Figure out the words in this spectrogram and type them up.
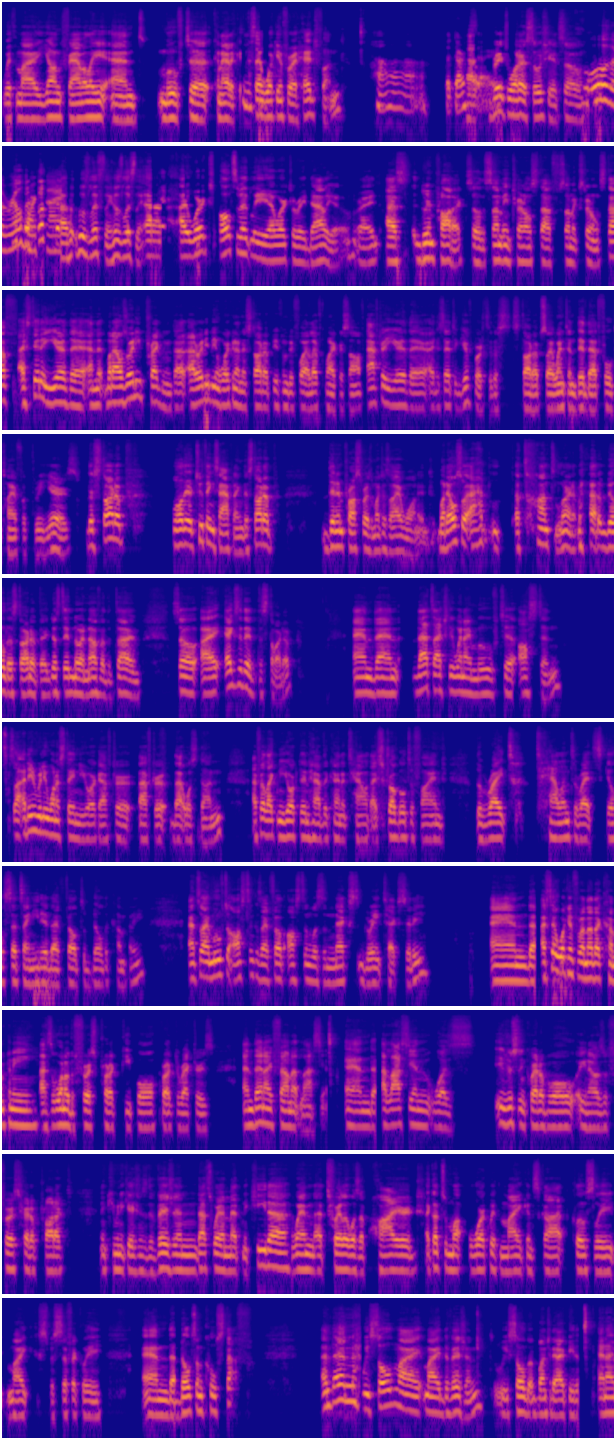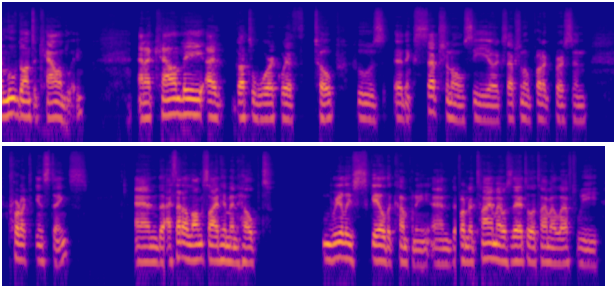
with my young family and moved to Connecticut. I mm. started working for a hedge fund Ah. The dark uh, side. Bridgewater Associates. So, oh, the real dark side. Uh, who's listening? Who's listening? Uh, I worked ultimately. I worked for Ray Dalio, right, as doing product. So some internal stuff, some external stuff. I stayed a year there, and but I was already pregnant. I, I'd already been working on a startup even before I left Microsoft. After a year there, I decided to give birth to the startup. So I went and did that full time for three years. The startup. Well, there are two things happening. The startup didn't prosper as much as I wanted. But also, I had a ton to learn about how to build a startup. I just didn't know enough at the time. So I exited the startup. And then that's actually when I moved to Austin. So I didn't really want to stay in New York after after that was done. I felt like New York didn't have the kind of talent. I struggled to find the right talent, the right skill sets I needed. I felt to build a company. And so I moved to Austin because I felt Austin was the next great tech city. And uh, I started working for another company as one of the first product people, product directors. And then I found Atlassian. And Atlassian was, it was just incredible. You know, I was the first head of product in communications division. That's where I met Nikita when uh, Trello was acquired. I got to mo- work with Mike and Scott closely, Mike specifically, and uh, build some cool stuff. And then we sold my my division. We sold a bunch of the IP and I moved on to Calendly. And at Calendly, I got to work with Tope, who's an exceptional CEO, exceptional product person, product instincts. And I sat alongside him and helped really scale the company. And from the time I was there till the time I left, we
